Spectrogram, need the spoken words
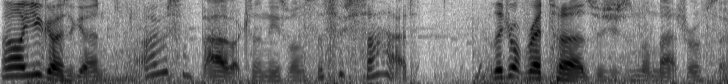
Oh, you guys again. I always feel bad about killing these ones. They're so sad. But they drop red turds, which is not natural, so...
